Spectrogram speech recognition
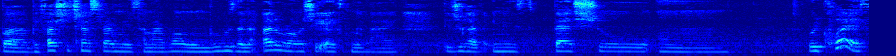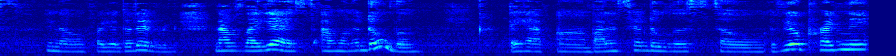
But before she transferred me to my room, when we was in the other room, she asked me like, did you have any special um, requests, you know, for your delivery? And I was like, yes, I want a doula. They have um, volunteer doulas. So if you're pregnant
